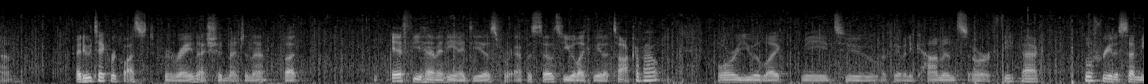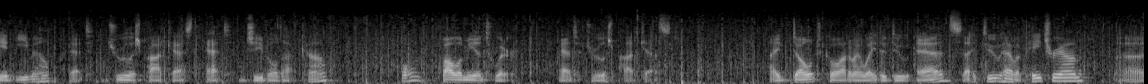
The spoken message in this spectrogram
Um, I do take requests for rain. I should mention that. But if you have any ideas for episodes you would like me to talk about, or you would like me to, if you have any comments or feedback, feel free to send me an email at droolishpodcast at gmail.com or follow me on Twitter at Droolish Podcast. I don't go out of my way to do ads. I do have a Patreon. Uh,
